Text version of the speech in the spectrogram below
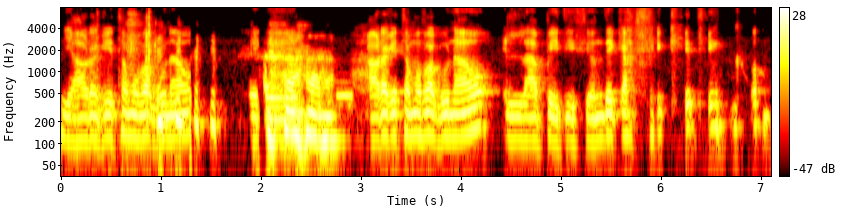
Y ahora que estamos vacunados, eh, ahora que estamos vacunados, la petición de café que tengo.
